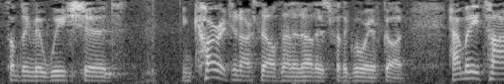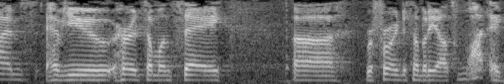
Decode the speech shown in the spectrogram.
something that we should encourage in ourselves and in others for the glory of God. How many times have you heard someone say, uh, referring to somebody else, what a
